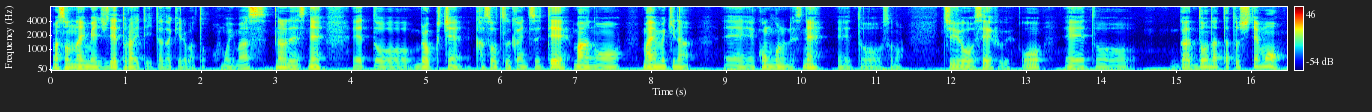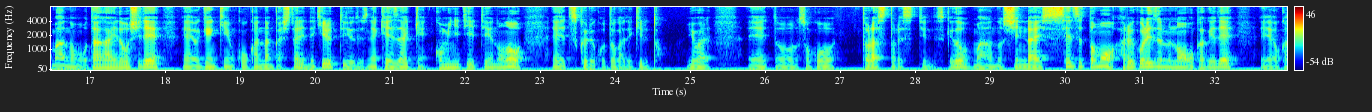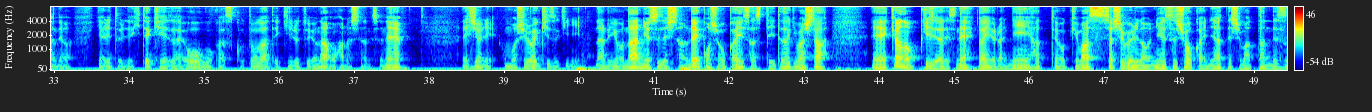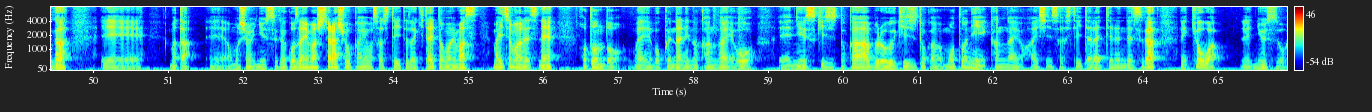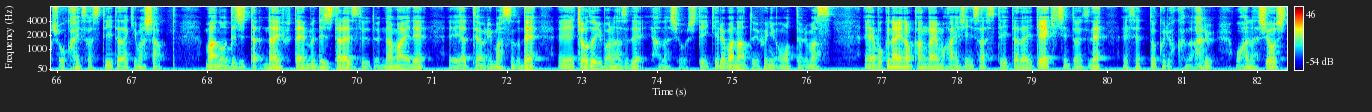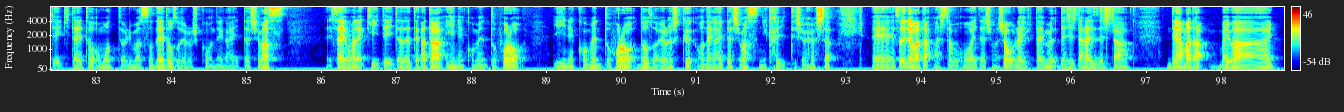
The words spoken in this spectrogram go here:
まあそんなイメージで捉えていただければと思います。なのでですね、えっと、ブロックチェーン、仮想通貨について、まああの、前向きな、えー、今後のですね、えっと、その、中央政府を、えっと、がどうなったとしても、まあ、あの、お互い同士で、えー、現金を交換なんかしたりできるっていうですね、経済圏、コミュニティっていうのを、えー、作ることができると言われ、えっ、ー、と、そこをトラストレスっていうんですけど、まあ、あの信頼せずともアルゴリズムのおかげで、えー、お金をやり取りできて経済を動かすことができるというようなお話なんですよね。え、非常に面白い気づきになるようなニュースでしたのでご紹介させていただきました。えー、今日の記事はですね、概要欄に貼っておきます。久しぶりのニュース紹介になってしまったんですが、えーまた、えー、面白いニュースがございましたら紹介をさせていただきたいと思います。まあ、いつもはですね、ほとんど、えー、僕なりの考えを、えー、ニュース記事とかブログ記事とかを元に考えを配信させていただいてるんですが、え今日は、えニュースを紹介させていただきました。まあ、あのデジタ、ライフタイムデジタライズという名前で、えやっておりますので、えちょうどいいバランスで話をしていければなというふうに思っております。えー、僕なりの考えも配信させていただいて、きちんとですね、え説得力のあるお話をしていきたいと思っておりますので、どうぞよろしくお願いいたします。え最後まで聞いていただいた方は、いいね、コメント、フォロー、いいね、コメント、フォロー、どうぞよろしくお願いいたします。2回言ってしまいました。えー、それではまた明日もお会いいたしましょう。ライフタイムデジタライズでした。ではまた、バイバーイ。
